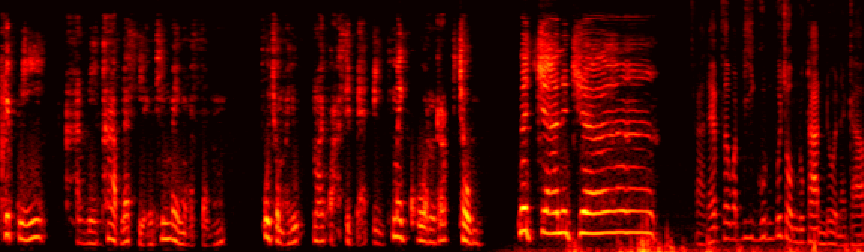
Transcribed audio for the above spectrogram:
คลิปนี้อาจมีภาพและเสียงที่ไม่เหมาะสม ผู้ชมอายุน้อยกว่า 18 ปีไม่ควรรับชมนะจ๊ะนะจ๊ะอ่านะครับสวัสดีคุณผู้ชมทุกท่านด้วยนะครับ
